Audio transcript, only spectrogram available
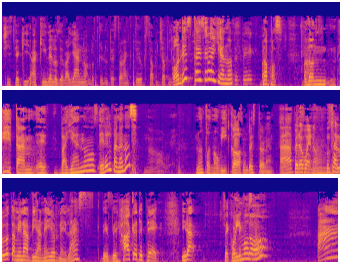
chiste aquí, aquí de los de Bayano, los que el restaurante que te digo que está Chapultepec. ¿Dónde está ese vallano? Chapultepec, No, pues, don, tan, eh, vallanos, ¿era el bananas? No, güey. No, pues no ubico. Es un restaurante. Ah, Pero pues, bueno, ah. un saludo también a Vianey Ornelas, desde Zacatepec. Mira, se conectó. ¿no? Ah,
